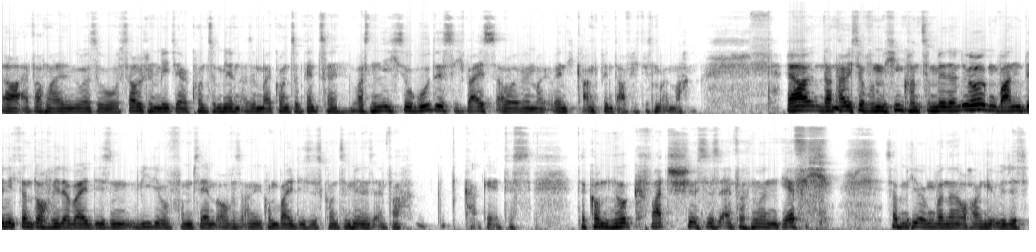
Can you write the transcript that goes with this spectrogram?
ja, einfach mal nur so Social Media konsumieren, also mal Konsument sein. Was nicht so gut ist, ich weiß, aber wenn, man, wenn ich krank bin, darf ich das mal machen. Ja, und dann habe ich so vor mich hin konsumiert und irgendwann bin ich dann doch wieder bei diesem Video vom Sam Ovens angekommen, weil dieses Konsumieren ist einfach kacke. Das, da kommt nur Quatsch, es ist einfach nur nervig. Das hat mich irgendwann dann auch angeödet.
